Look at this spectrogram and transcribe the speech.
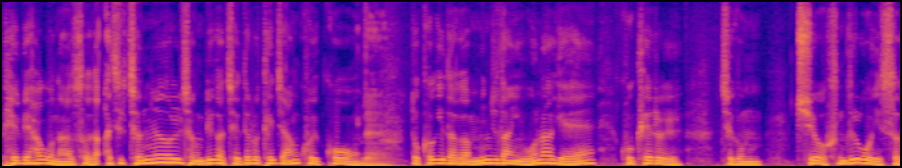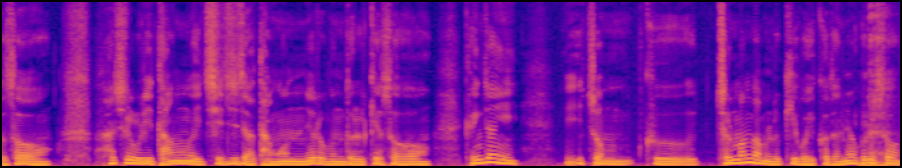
패배하고 나서 아직 전열 정비가 제대로 되지 않고 있고 네. 또 거기다가 민주당이 워낙에 국회를 지금 쥐어 흔들고 있어서 사실 우리 당의 지지자 당원 여러분들께서 굉장히 좀 그 절망감을 느끼고 있거든요. 그래서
